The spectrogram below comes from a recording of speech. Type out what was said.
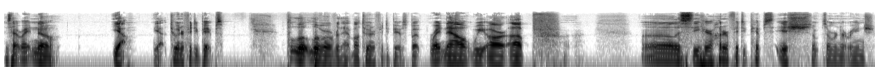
Is that right? No. Yeah, yeah, 250 pips. A little, over that, about 250 pips. But right now we are up. Uh, let's see here, 150 pips ish, somewhere in that range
